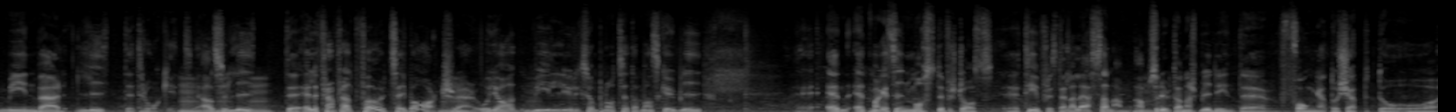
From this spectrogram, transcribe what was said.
min värld lite tråkigt. Mm, alltså mm, lite, mm. eller framförallt förutsägbart Mm, sådär. Och jag mm, vill ju liksom på något sätt att man ska ju bli en, ett magasin måste förstås eh, tillfredsställa läsarna, Mm. absolut. Annars blir det inte fångat och köpt och, och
